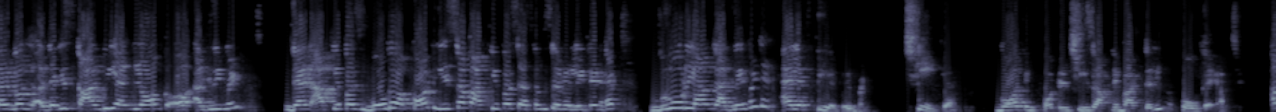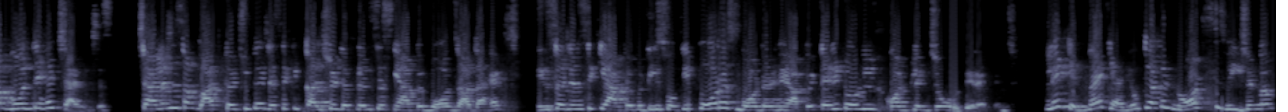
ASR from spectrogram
that is Karbi Anglong agreement then आपके पास बोडो अकॉर्ड ये सब आपके पास असम से रिलेटेड है. Bru Reang agreement and LFT agreement ठीक है. बहुत इंपॉर्टेंट चीज़ आपने बात करी, हो गया. अब बोलते हैं चैलेंजेस चैलेंजेस हम बात कर चुके हैं, जैसे कि कल्चरल डिफरेंसेस यहाँ पे बहुत ज़्यादा है। इंसर्जेंसी की एक्टिविटीज़ होती है पोरस बॉर्डर है यहाँ पे टेरिटोरियल कॉन्फ्लिक्ट जो होते रहते हैं। लेकिन मैं कह रही हूँ कि अगर नॉर्थ रीजन में हम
